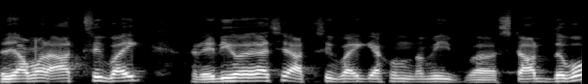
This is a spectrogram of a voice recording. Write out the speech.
যে আমার আর্থ্রি বাইক রেডি হয়ে গেছে। আর্থ্রি বাইক এখন আমি স্টার্ট দেবো।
